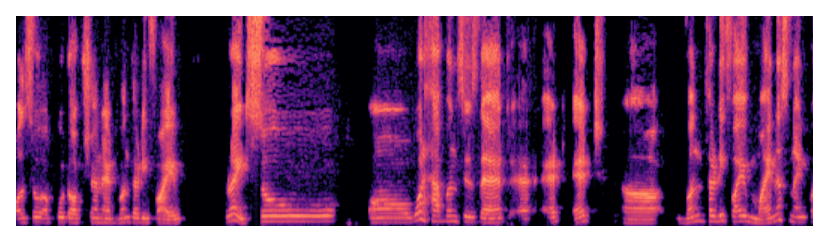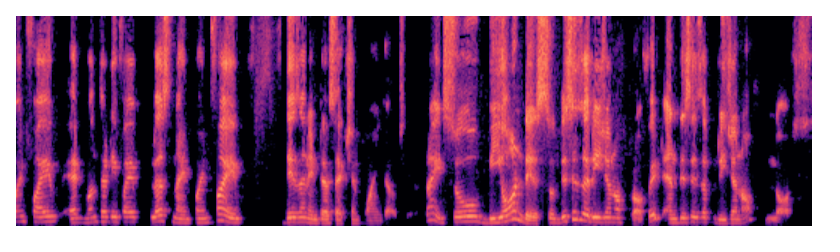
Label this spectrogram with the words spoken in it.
also a put option at 135 right so uh, what happens is that uh, at, at uh, 135 minus 9.5 at 135 plus 9.5, there's an intersection point out here, right? So beyond this, so this is a region of profit and this is a region of loss,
